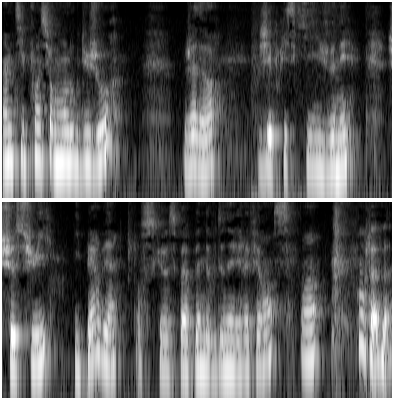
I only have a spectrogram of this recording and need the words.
Un petit point sur mon look du jour. J'adore. J'ai pris ce qui venait. Je suis hyper bien. Je pense que c'est pas la peine de vous donner les références. Hein oh là là,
